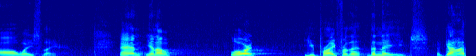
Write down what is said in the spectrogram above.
always there. And, you know, Lord, you pray for the, the needs. God,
